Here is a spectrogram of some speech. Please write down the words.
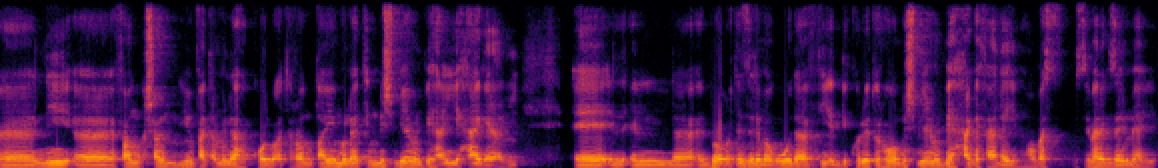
آه ل function ينفع تعمل لها call وقت ال run time ولكن مش بيعمل بيها أي حاجة. يعني ال properties اللي موجودة في ال decorator هو مش بيعمل بيها حاجة فعليا هو بس بيسيبها لك زي ما هي.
